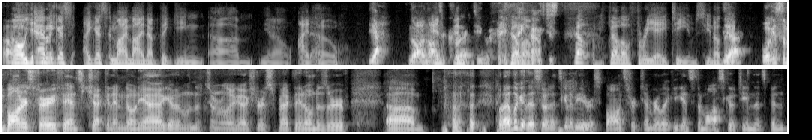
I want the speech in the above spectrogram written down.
um, oh yeah, and I guess I guess in my mind I'm thinking, um, you know, Idaho. Yeah, no, and, not and, to correct you. Fellow, just fellow three A teams. You know. Yeah, we'll get some Bonners Ferry fans checking in, going, "Yeah, giving the Timberlake extra respect they don't deserve." Um, but I look at this one; it's going to be a response for Timberlake against the Moscow team that's been,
